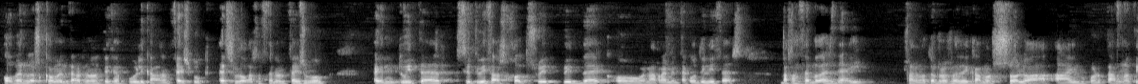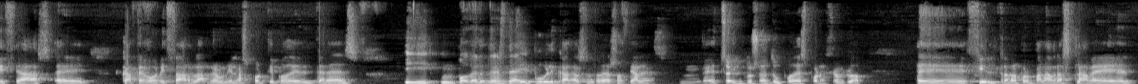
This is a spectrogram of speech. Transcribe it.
o ver los comentarios de una noticia publicada en Facebook. Eso lo vas a hacer en Facebook. En Twitter, si utilizas HotSuite, TweetDeck o la herramienta que utilices, vas a hacerlo desde ahí. O sea, nosotros nos dedicamos solo a, importar noticias, eh, categorizarlas, reunirlas por tipo de interés y poder desde ahí publicarlas en redes sociales. De hecho, incluso tú puedes, por ejemplo, eh, filtrar por palabras clave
